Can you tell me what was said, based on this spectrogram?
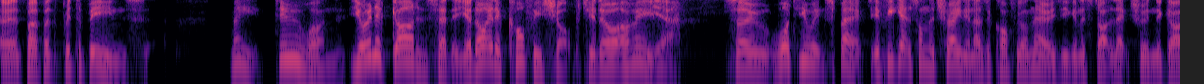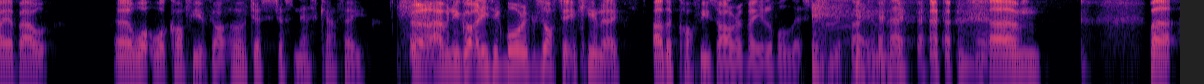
uh, but but with the beans, mate, do one. You're in a garden centre. You're not in a coffee shop. Do you know what I mean? Yeah, So what do you expect if he gets on the train and has a coffee on there? Is he going to start lecturing the guy about uh, what what coffee you've got? Oh, just just Nescafe. Uh, haven't you got anything more exotic? You know, other coffees are available. Let's just nip that in there. um, but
